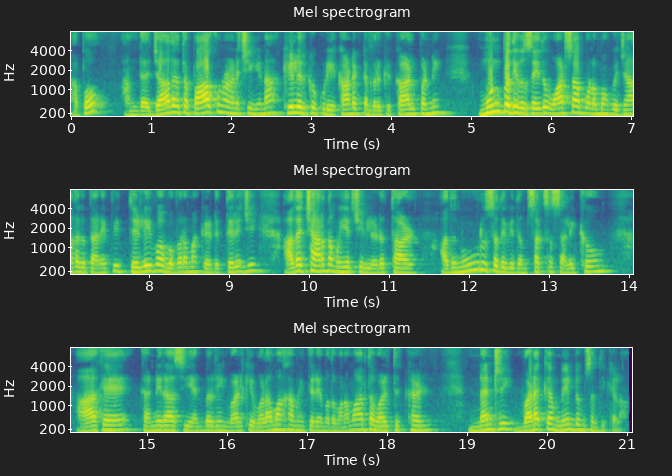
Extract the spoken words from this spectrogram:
அப்போது அந்த ஜாதகத்தை பார்க்கணும்னு நினச்சிங்கன்னா கீழே இருக்கக்கூடிய காண்டாக்ட் நம்பருக்கு கால் பண்ணி முன்பதிவு செய்து வாட்ஸ்அப் மூலமாக உங்கள் ஜாதகத்தை அனுப்பி தெளிவாக விவரமாக கேட்டு தெரிஞ்சு அதை சார்ந்த முயற்சிகள் எடுத்தால் அது நூறு சதவீதம் சக்ஸஸ் அளிக்கும். ஆக கன்னிராசி அன்பர்களின் வாழ்க்கை வளமாக அமைத்திட எமது மனமார்ந்த வாழ்த்துக்கள். நன்றி வணக்கம் மீண்டும் சந்திக்கலாம்.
